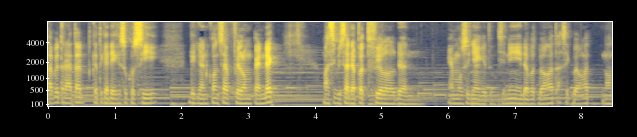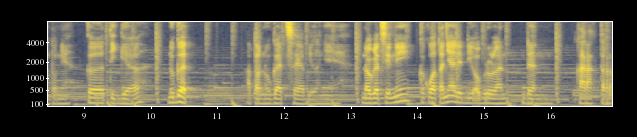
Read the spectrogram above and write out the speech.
Tapi ternyata ketika dieksekusi dengan konsep film pendek masih bisa dapat feel dan emosinya gitu. Di sini dapat banget asik banget nontonnya. Ketiga Nugat atau Nugat saya bilangnya ya. Nugat sini kekuatannya ada di obrolan dan karakter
